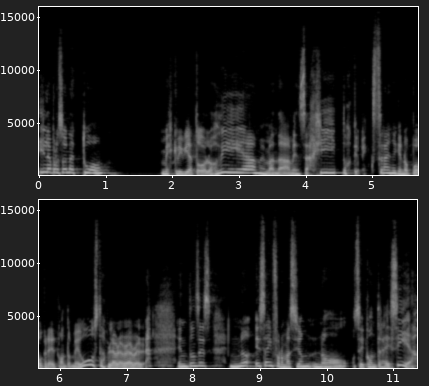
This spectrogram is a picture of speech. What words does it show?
y la persona actuó, me escribía todos los días, me mandaba mensajitos, que me extraña, que no puedo creer cuánto me gustas, bla, bla, bla, bla. Entonces, no, esa información no se contradecía.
